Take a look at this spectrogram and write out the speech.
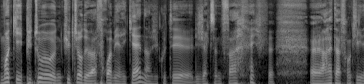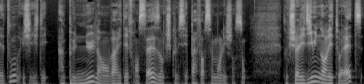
Moi qui ai plutôt une culture de afro-américaine, hein, j'écoutais euh, les Jackson 5, euh, Aretha Franklin et tout, j'étais un peu nul en variété française, donc je connaissais pas forcément les chansons. Donc je suis allé 10 minutes dans les toilettes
